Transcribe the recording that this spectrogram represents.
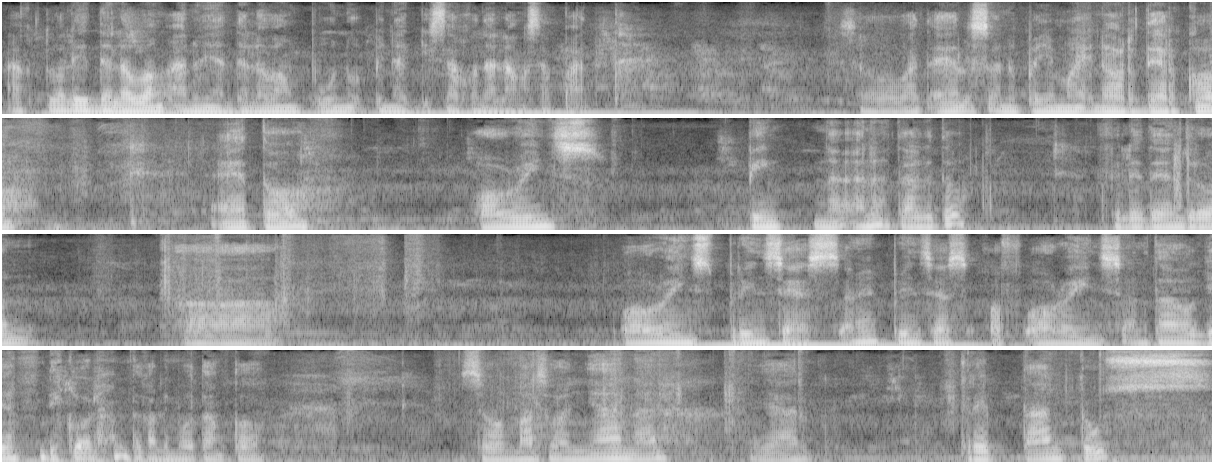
actually dalawang ano yan dalawang puno. Pinag-isa ko na lang sa pot So, what else? Ano pa yung mga in-order ko? Eto, orange, pink na, ano tawag ito? Philodendron, uh, orange princess. Ano yun? Princess of orange. Ang tawag yan? Hindi ko alam, nakalimutan ko. So, Masoniana, ayan. Cryptanthus.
